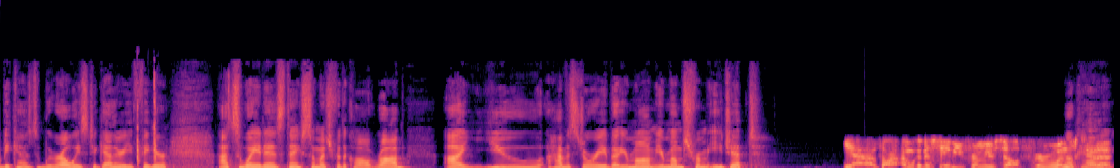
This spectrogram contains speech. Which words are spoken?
because we're always together, you figure that's the way it is. Thanks so much for the call. Rob, uh, you have a story about your mom. Your mom's from Egypt? Yeah. So I'm going to save you from yourself. Everyone's okay. kind of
